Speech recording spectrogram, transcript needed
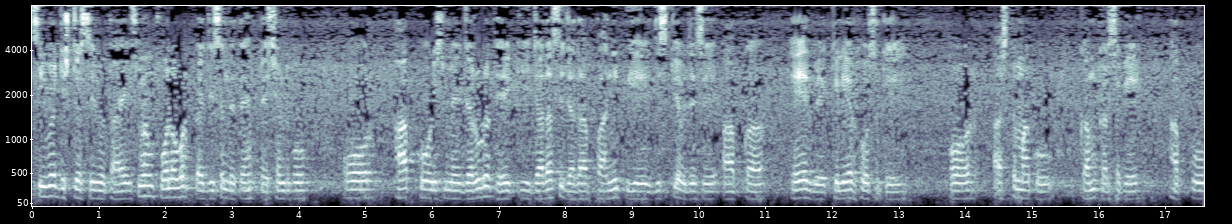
सीवियर डिस्ट्रेस से भी होता है। इसमें हम फॉलोवर पोजिशन देते हैं पेशेंट को और आपको इसमें ज़रूरत है कि ज़्यादा से ज़्यादा पानी पिए, जिसके वजह से आपका एयर वे क्लियर हो सके और अस्थमा को कम कर सके। आपको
